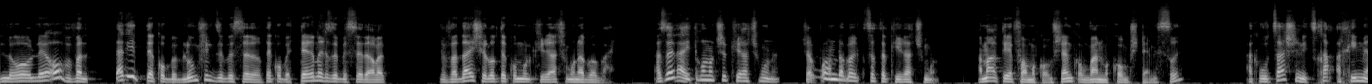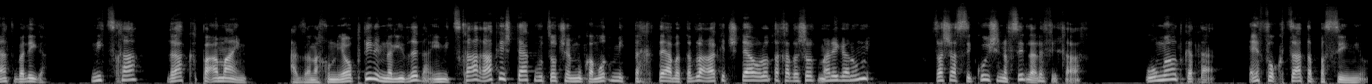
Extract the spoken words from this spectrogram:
לא לאהוב, אבל להגיד תיקו בבלומפילד זה בסדר, תיקו בטרנר זה בסדר, אבל בוודאי שלא תיקו מול קריית שמונה בבית. אז אלה היתרונות של קריית שמונה. עכשיו בואו נדבר קצת על קריית שמונה. אמרתי איפה המקום שלהם, כמובן מקום 12. הקבוצה שניצחה הכי מעט בליגה. ניצחה רק פעמיים. אז אנחנו נהיה אופטימיים, נגיד, רגע, היא ניצחה רק את שתי הקבוצות שהן מוקמות מתחתיה בטבלה, רק את שתי העולות החדשות מהליגה הלאומית. קבוצה שהסיכוי שנפסיד לה לפיכך הוא מאוד קטן. איפה קצת הפסימיות?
